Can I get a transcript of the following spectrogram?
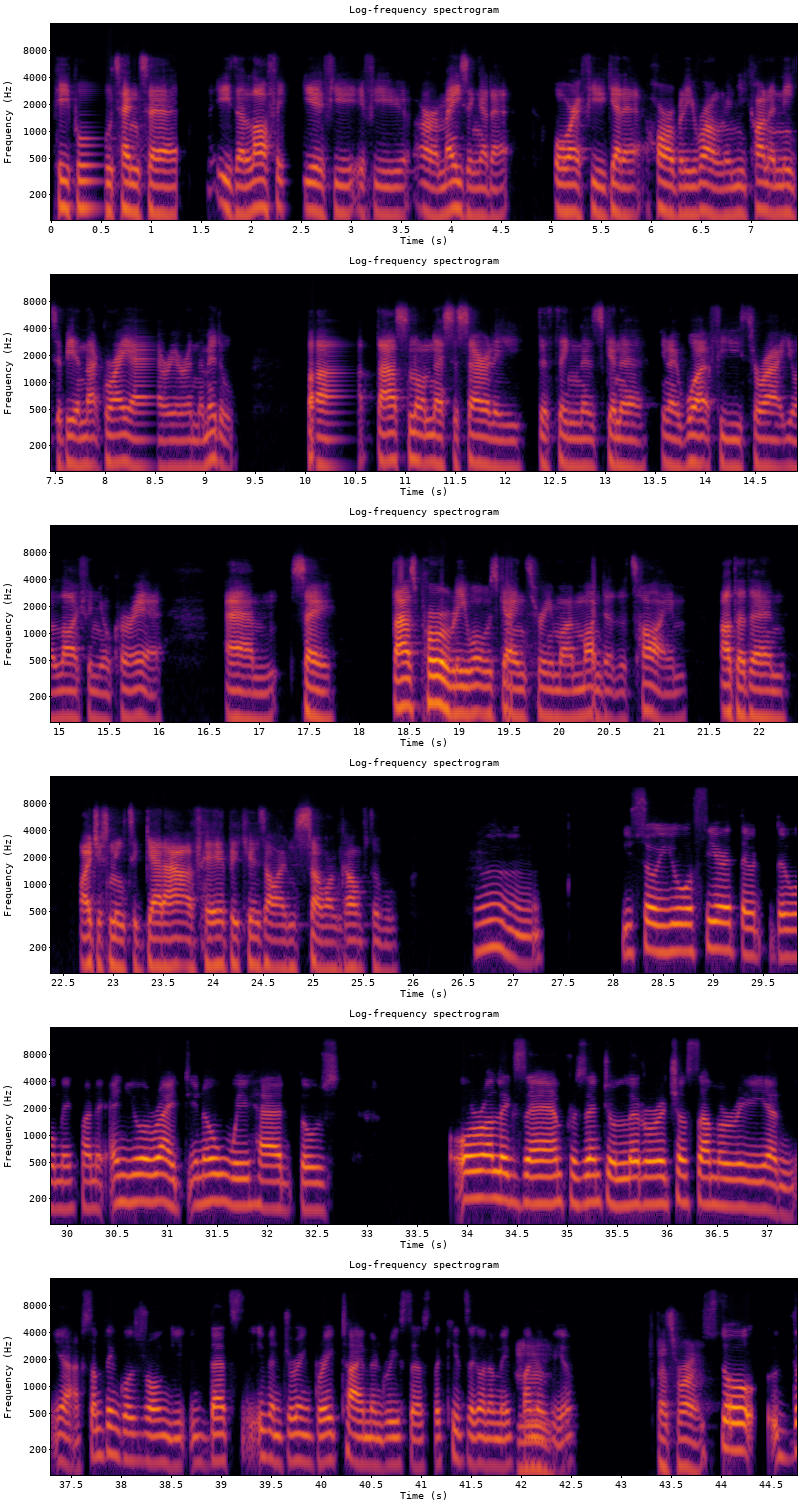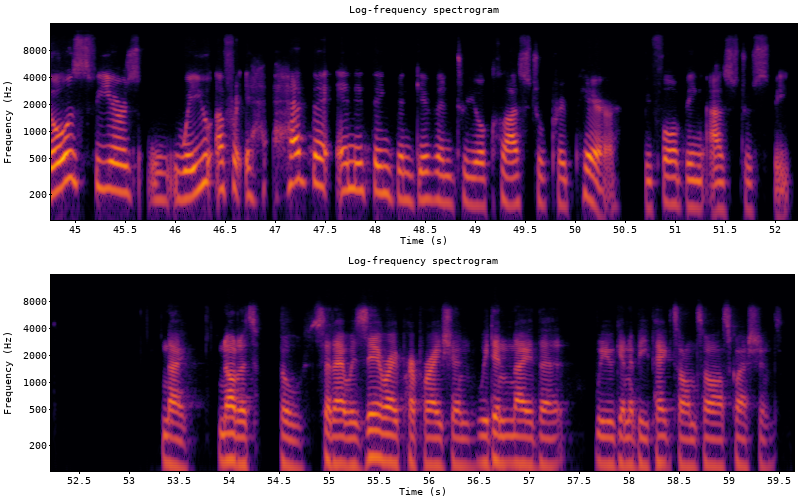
people tend to either laugh at you if you if you are amazing at it or if you get it horribly wrong and you kind of need to be in that gray area in the middle but that's not necessarily the thing that's going to you know work for you throughout your life and your career um so that's probably what was going through my mind at the time other than i just need to get out of here because i'm so uncomfortable mm. you so you were feared that they will make fun of and you're right you know we had those oral exam, present your literature summary, and yeah, if something goes wrong, that's even during break time and recess, the kids are gonna make fun mm. of you. That's right. So those fears, were you afraid? Had there anything been given to your class to prepare before being asked to speak? No, Not at all. So there was zero preparation. We didn't know that we were going to be picked on to ask questions.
